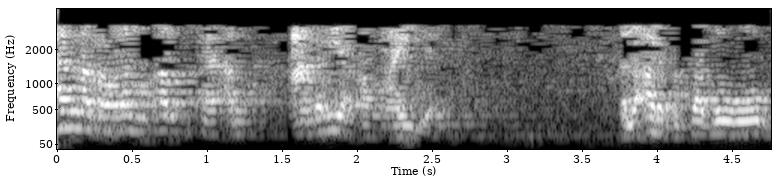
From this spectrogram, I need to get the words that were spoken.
أما دوران الأرض فعملية قطعية. الأرض تدور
